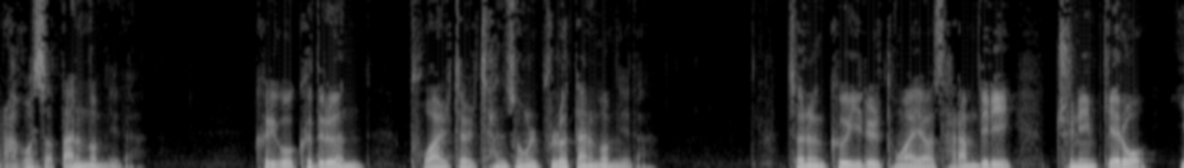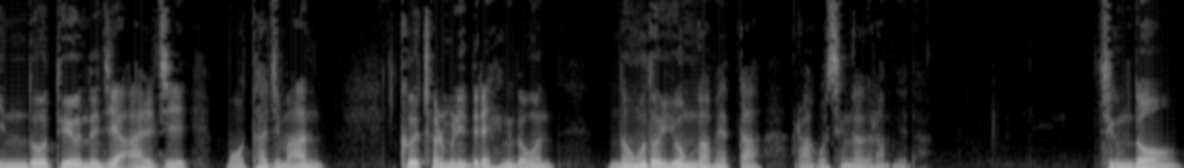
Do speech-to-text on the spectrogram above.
라고 썼다는 겁니다. 그리고 그들은 부활절 찬송을 불렀다는 겁니다. 저는 그 일을 통하여 사람들이 주님께로 인도되었는지 알지 못하지만 그 젊은이들의 행동은 너무도 용감했다 라고 생각을 합니다. 지금도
